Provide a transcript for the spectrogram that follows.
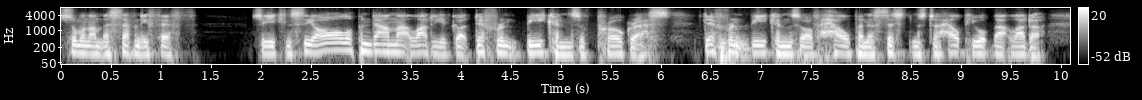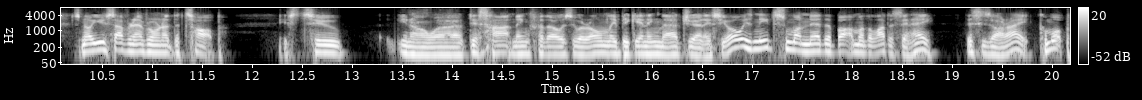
someone on the 75th. So you can see all up and down that ladder, you've got different beacons of progress, different mm-hmm. beacons of help and assistance to help you up that ladder. It's no use having everyone at the top. It's too you know, uh, disheartening for those who are only beginning their journey. So you always need someone near the bottom of the ladder saying, "Hey, this is all right. Come up,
